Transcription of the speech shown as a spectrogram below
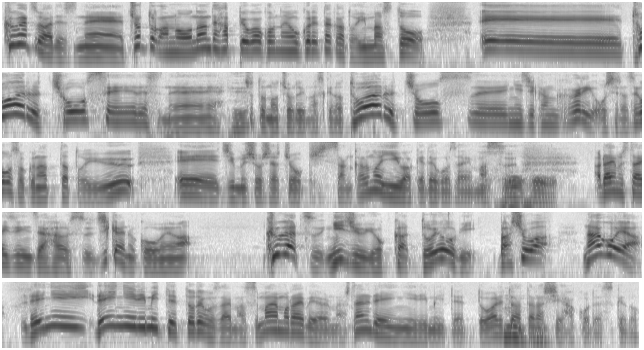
9月はですねちょっとあのなんで発表がこんなに遅れたかと言いますと、えーとある調整ですね。ちょえっと後ほど言いますけどとある調整に時間がかかりお知らせが遅くなったという、えー事務所社長岸さんからの言い訳でございます。ほうほう。ライムスター is in the house 次回の公演は9月24日土曜日。場所は名古屋レニー ReNY limited でございます。前もライブやりましたね。 ReNY limited。割と新しい箱ですけど、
